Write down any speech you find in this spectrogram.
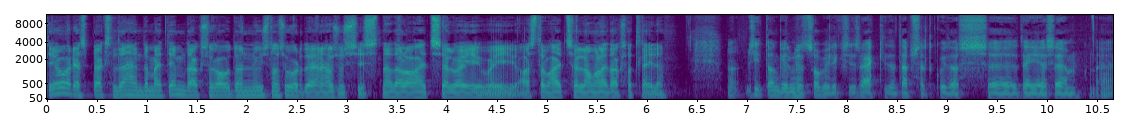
teoorias peaks see tähendama, et M-takso kaudu on üsna suur tõenäosus siis nädalavahetusel või, või aastavahetusel omale taksot leida. No siit ongi ilmselt sobilik siis rääkida täpselt, kuidas äh, teie see äh,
